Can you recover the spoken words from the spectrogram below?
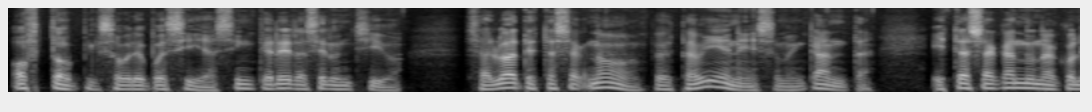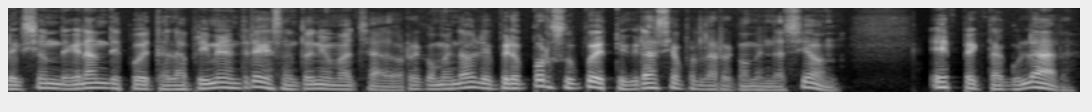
off topic sobre poesía, sin querer hacer un chivo. Salvate está sacando. No, pero está bien eso, me encanta. Está sacando una colección de grandes poetas. La primera entrega es Antonio Machado. Recomendable, pero por supuesto, y gracias por la recomendación. Espectacular.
